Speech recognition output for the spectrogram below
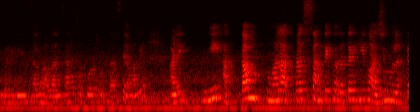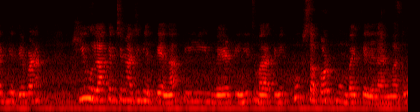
बहिणींचा भावांचा हा सपोर्ट होताच त्यामागे. आणि मी आत्ता तुम्हाला आत्ताच सांगते खरं तर ही माझी मुलाखत घेते पण ही मुलाखत जी माझी घेते ना ती वेळ तिनेच मला तिने खूप सपोर्ट मुंबईत केलेला आहे मग तू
